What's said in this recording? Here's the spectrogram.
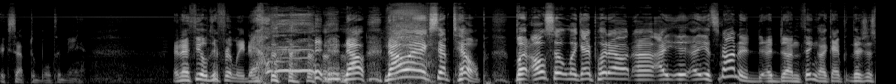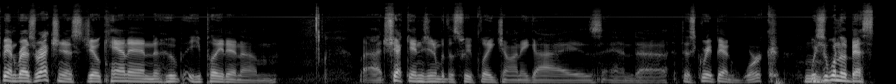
acceptable to me and I feel differently now. now, now I accept help, but also like I put out, uh, I it- it's not a, a done thing. Like I, there's this band Resurrectionist, Joe Cannon, who he played in um, uh, Check Engine with the Sweep Lake Johnny guys, and uh, this great band Work, which is one of the best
